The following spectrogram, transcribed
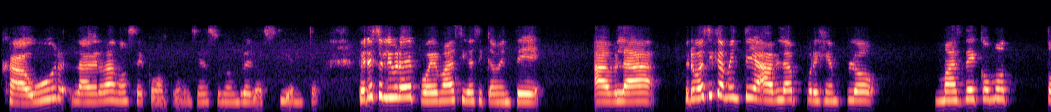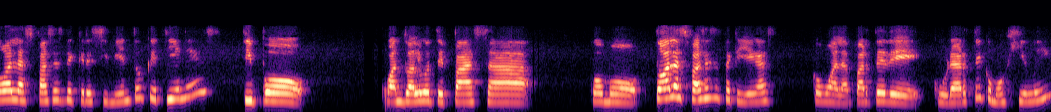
Kaur, la verdad no sé cómo pronunciar su nombre, lo siento. Pero es un libro de poemas y básicamente habla, pero básicamente habla, por ejemplo, más de cómo todas las fases de crecimiento que tienes, tipo cuando algo te pasa, como todas las fases hasta que llegas como a la parte de curarte, como healing.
